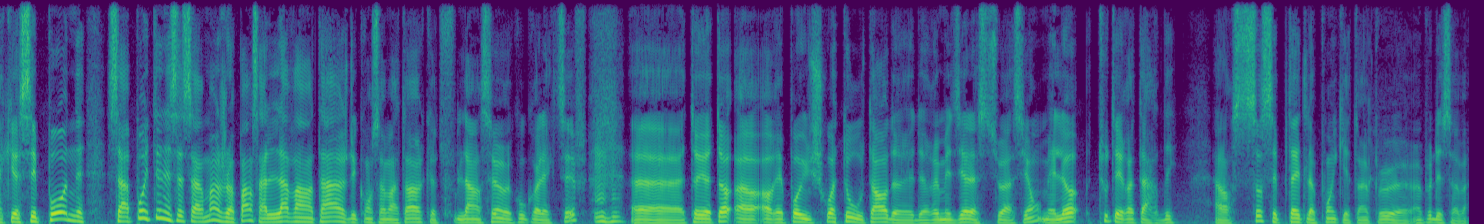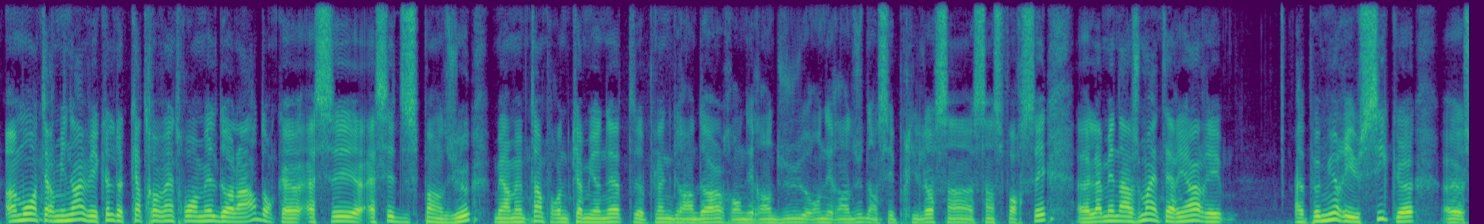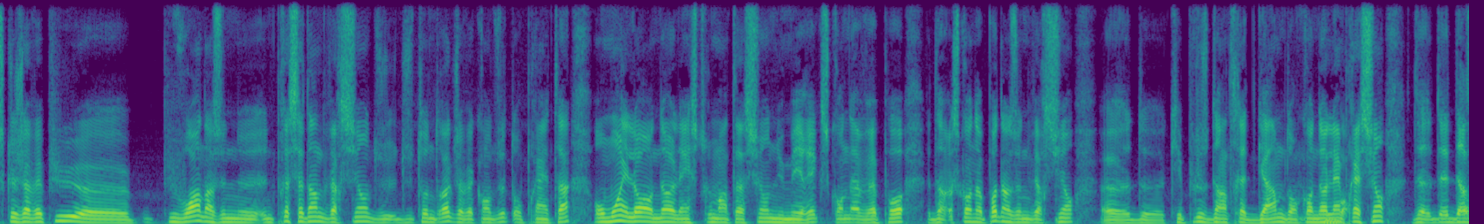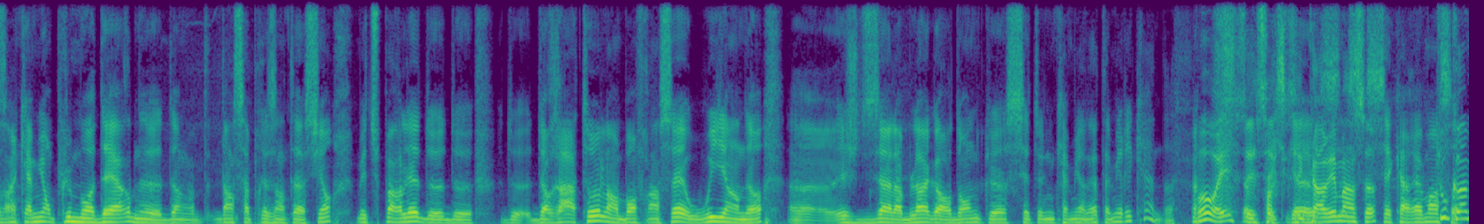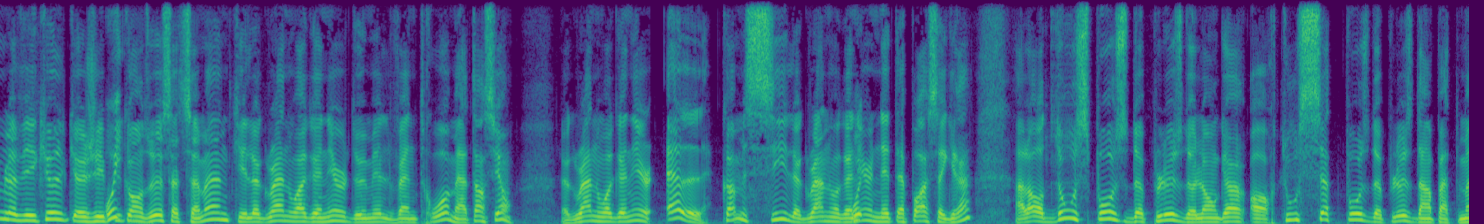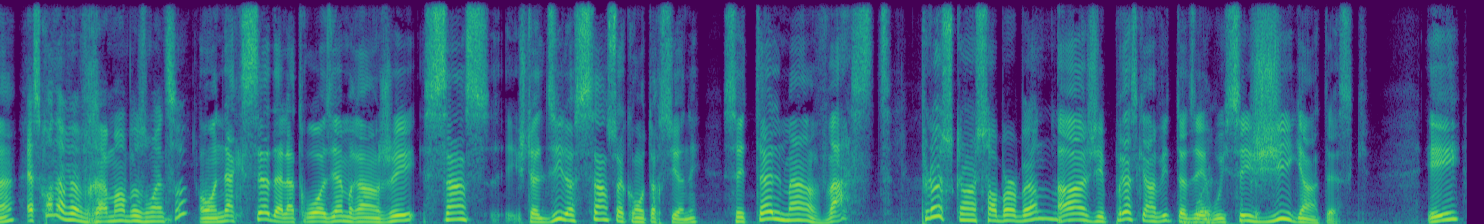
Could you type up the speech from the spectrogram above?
Que c'est pas, ça n'a pas été nécessairement, je pense, à l'avantage des consommateurs que de lancer un recours collectif. Mhm. Euh, Toyota a- aurait pas eu le choix tôt ou tard de, de remédier à la situation, mais là, tout est retardé. Alors ça, c'est peut-être le point qui est un peu, euh, un peu décevant. Un mot en terminant, un véhicule de 83 000 donc euh, assez, assez dispendieux, mais en même temps, pour une camionnette euh, pleine grandeur, on est rendu, on est rendu dans ces prix-là sans, sans se forcer. L'aménagement intérieur est un peu mieux réussi que euh, ce que j'avais pu, euh, pu voir dans une, une précédente version du, du Tundra que j'avais conduite au printemps. Au moins là, on a l'instrumentation numérique, ce qu'on n'avait pas, dans, ce qu'on n'a pas dans une version euh, de, qui est plus d'entrée de gamme. Donc, on a l'impression d'être dans un camion plus moderne euh, dans, dans sa présentation. Mais tu parlais de, de, de, de rattle en bon français. Oui, il y en a. Euh, et je disais à la blague hors que c'est une camionnette américaine. Oui, oui, c'est c'est carrément ça. C'est carrément Tout ça. comme le véhicule que j'ai Oui. pu conduire cette semaine, qui est le Grand Wagoneer 2023. Mais attention, le Grand Wagoneer L, comme si le Grand Wagoneer n'était pas assez grand. Alors, 12 pouces de plus de longueur hors tout, 7 pouces de plus d'empattement. Est-ce qu'on avait vraiment besoin de ça? On accède à la troisième rangée sans, je te le dis, là, sans se contorsionner. C'est tellement vaste. Plus qu'un Suburban? Ah, j'ai presque envie de te dire Oui. oui. C'est gigantesque. Et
